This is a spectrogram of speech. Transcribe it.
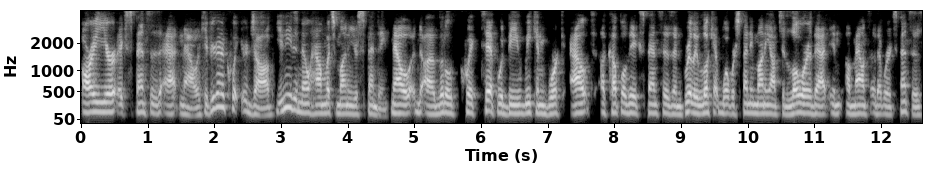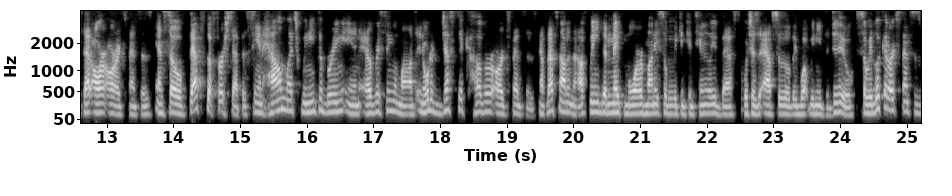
are your expenses at now? Like, if you're going to quit your job, you need to know how much money you're spending. Now, a little quick tip would be we can work out a couple of the expenses and really look at what we're spending money on to lower that amount that we're expenses that are our expenses. And so that's the first step is seeing how much we need to bring in every single month in order just to cover our expenses. Now, that's not enough. We need to make more money so we can continually invest, which is absolutely what we need to do. So we look at our expenses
